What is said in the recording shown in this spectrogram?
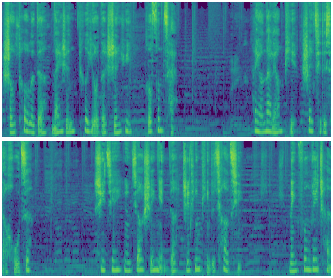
熟透了的男人特有的神韵和风采，还有那两撇帅气的小胡子，须间用胶水碾得直挺挺的翘起，凌风微颤，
